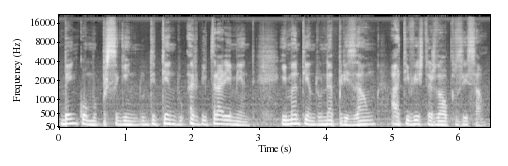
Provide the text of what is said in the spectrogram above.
bem como perseguindo, detendo arbitrariamente e mantendo na prisão ativistas da oposição.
